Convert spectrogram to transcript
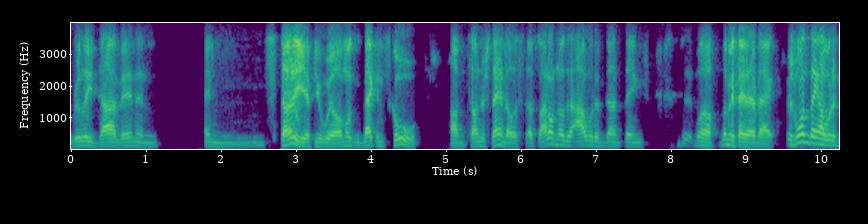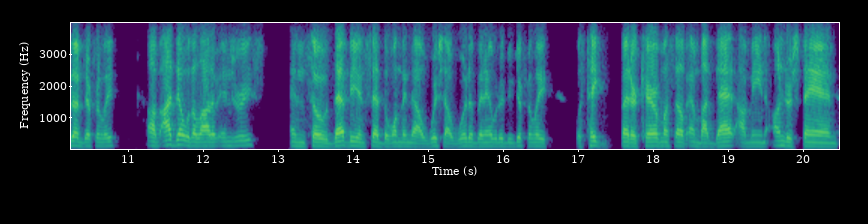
really dive in and and study, if you will, almost back in school um, to understand all this stuff. So I don't know that I would have done things. Well, let me say that back. There's one thing I would have done differently. Um, I dealt with a lot of injuries, and so that being said, the one thing that I wish I would have been able to do differently was take better care of myself. And by that, I mean understand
